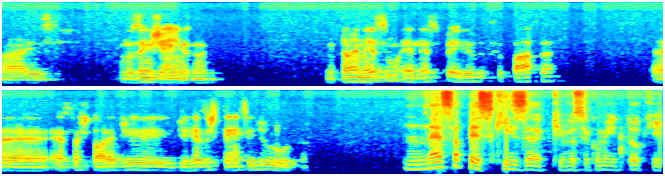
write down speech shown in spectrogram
nas, nos engenhos, né. Então é nesse, é nesse período que se passa é, essa história de, de resistência e de luta. Nessa pesquisa que você comentou que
